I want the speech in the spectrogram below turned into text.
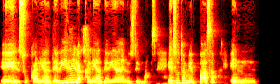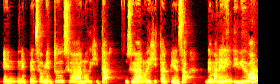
eh, su calidad de vida y la calidad de vida de los demás. Eso también pasa en, en el pensamiento de un ciudadano digital. Un ciudadano digital piensa de manera individual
